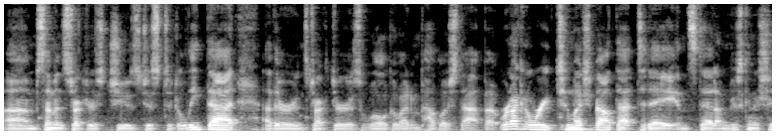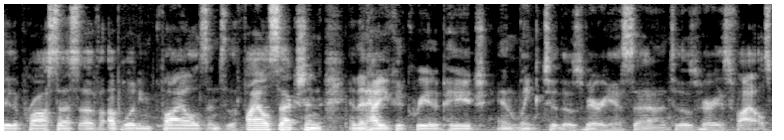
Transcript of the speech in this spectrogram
Um, some instructors choose just to delete that. Other instructors will go ahead and publish that. But we're not going to worry too much about that today. Instead, I'm just going to show you the process of uploading files into the file section and then how you could create a page and link to those various uh, to those various files.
